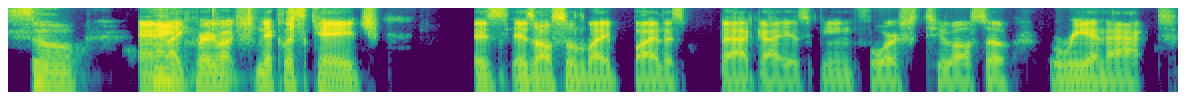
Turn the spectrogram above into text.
So and Hey. like pretty much Nicolas Cage is is also like by this bad guy is being forced to also reenact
